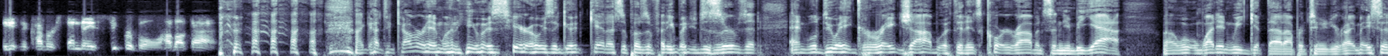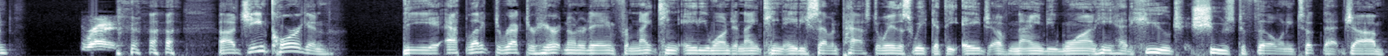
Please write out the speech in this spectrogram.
He gets to cover Sunday's Super Bowl. How about that? I got to cover him when he was here. Always a good kid, I suppose, if anybody deserves it, and will do a great job with it. It's Corey Robinson. You'd be, yeah, uh, why didn't we get that opportunity, right, Mason? Right. uh, Gene Corrigan, the athletic director here at Notre Dame from 1981 to 1987, passed away this week at the age of 91. He had huge shoes to fill when he took that job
